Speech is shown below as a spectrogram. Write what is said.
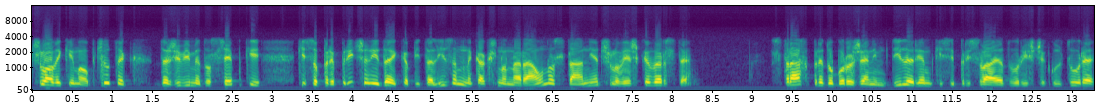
Človek ima občutek, da živi med osebki, ki so prepričani, da je kapitalizem nekakšno naravno stanje človeške vrste. Strah pred oboroženim dilerjem, ki si prisvaja dvorišče kulture,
